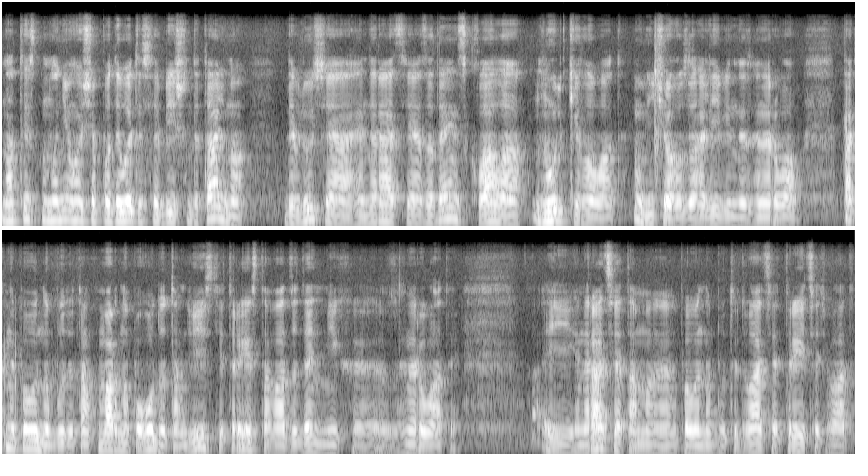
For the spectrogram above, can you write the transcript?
Натиснув на нього, щоб подивитися більш детально. Дивлюся, генерація за день склала 0 кВт. Ну нічого взагалі він не згенерував. Так не повинно бути. Там хмарну погоду там 200-300 Вт за день міг е, згенерувати. І генерація там е, повинна бути 20-30 Вт.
